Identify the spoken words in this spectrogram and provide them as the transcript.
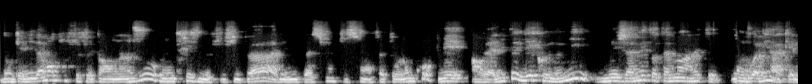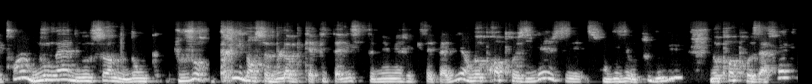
Donc évidemment, tout se fait pas en un jour. Une crise ne suffit pas à des mutations qui sont en fait au long cours. Mais en réalité, l'économie n'est jamais totalement arrêtée. On voit bien à quel point nous-mêmes, nous sommes donc toujours pris dans ce blob capitaliste numérique, c'est-à-dire nos propres idées, c'est ce qu'on disait au tout début, nos propres affects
